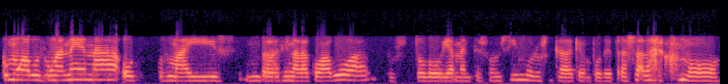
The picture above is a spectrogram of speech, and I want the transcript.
como unha voz dunha nena ou pois, máis relacionada coa aboa, pois todo obviamente son símbolos que cada quen pode trasladar como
